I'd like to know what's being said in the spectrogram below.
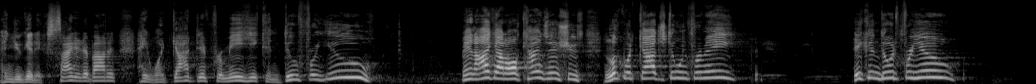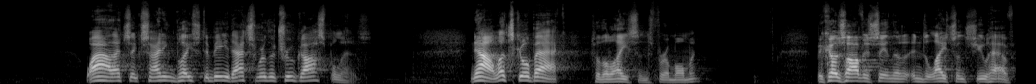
and you get excited about it. Hey, what God did for me, He can do for you. Man, I got all kinds of issues. And look what God's doing for me. He can do it for you. Wow, that's an exciting place to be. That's where the true gospel is. Now, let's go back to the license for a moment. Because obviously, in the, in the license, you have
